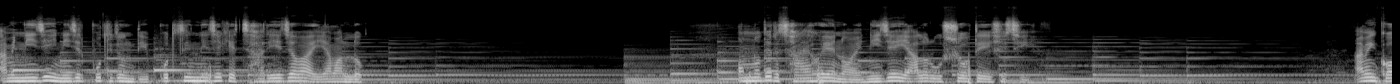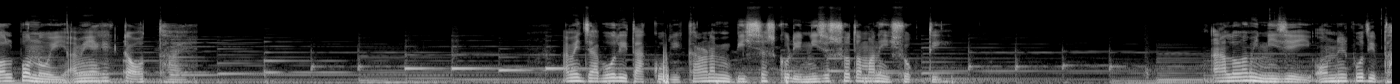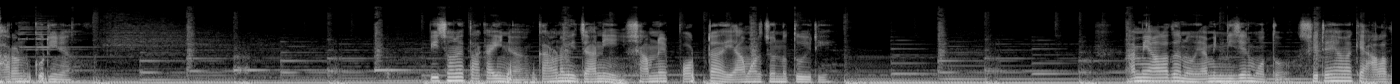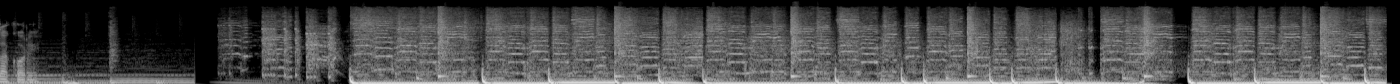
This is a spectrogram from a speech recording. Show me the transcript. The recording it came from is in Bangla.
আমি নিজেই নিজের প্রতিদ্বন্দ্বী, প্রতিদিন নিজেকে ছাড়িয়ে যাওয়াই আমার লোক অন্যদের ছায়া হয়ে নয়, নিজেই আলোর উৎস হতে এসেছি। আমি গল্প নই, আমি এক একটা অধ্যায়। আমি যা বলি তা করি, কারণ আমি বিশ্বাস করি নিজস্বতা মানেই শক্তি। আলো আমি নিজেই, অন্যের প্রদীপ ধারণ করি না। পিছনে তাকাই না, কারণ আমি জানি সামনের পথটাই আমার জন্য তৈরি। আমি আলাদা নই, আমি নিজের মতো, সেটাই আমাকে আলাদা করে।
